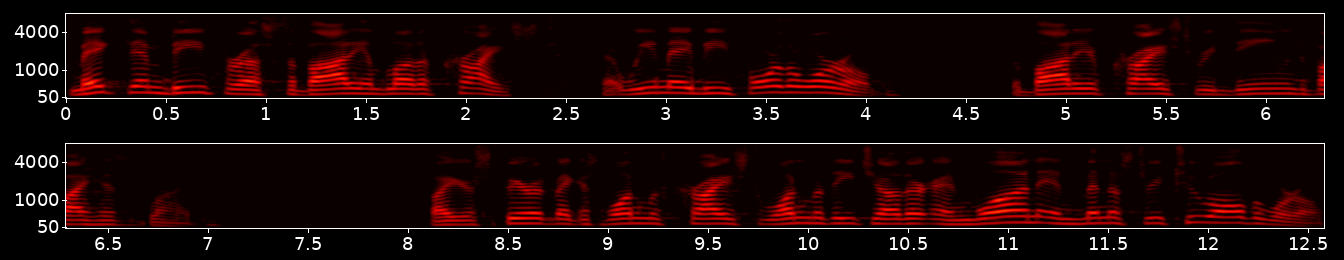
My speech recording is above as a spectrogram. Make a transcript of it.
Make them be for us the body and blood of Christ, that we may be for the world the body of Christ redeemed by his blood. By your Spirit, make us one with Christ, one with each other, and one in ministry to all the world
